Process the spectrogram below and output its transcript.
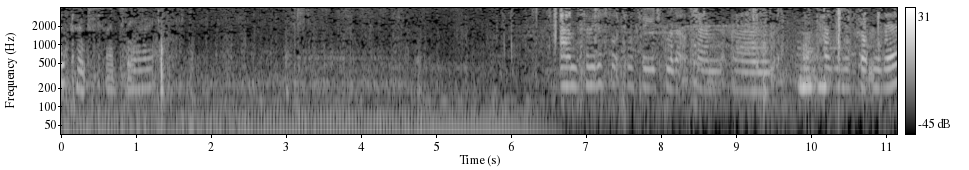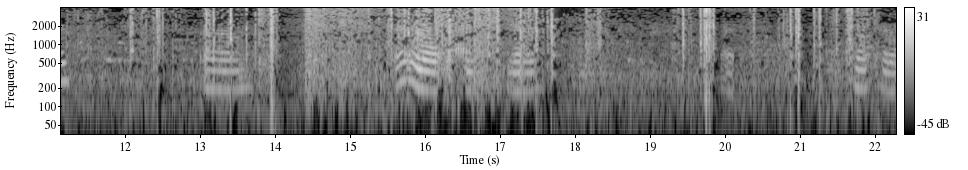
There's countryside too, right? Um, so we just bought some food from a little stand, and Kazu just got me this. Um, I don't know what this is really. But smells kind of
